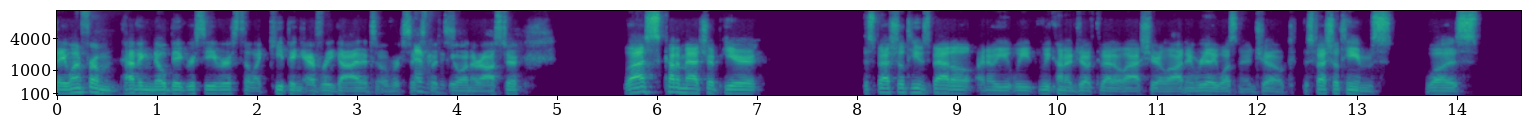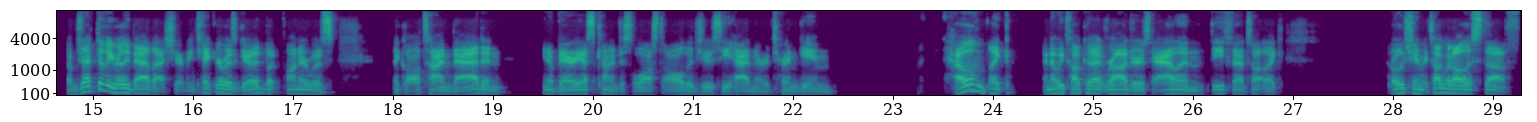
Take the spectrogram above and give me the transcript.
they went from having no big receivers to like keeping every guy that's over six foot two on the roster. Last kind of matchup here, the special teams battle. I know you, we we kind of joked about it last year a lot, and it really wasn't a joke. The special teams was objectively really bad last year. I mean, kicker was good, but punter was like all time bad, and you know Berrios kind of just lost all the juice he had in the return game how like I know we talk about Rodgers Allen, defense, all like coaching. We talk about all this stuff.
